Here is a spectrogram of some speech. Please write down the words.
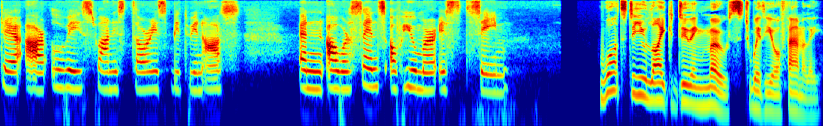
there are always funny stories between us, and our sense of humor is the same. What do you like doing most with your family?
